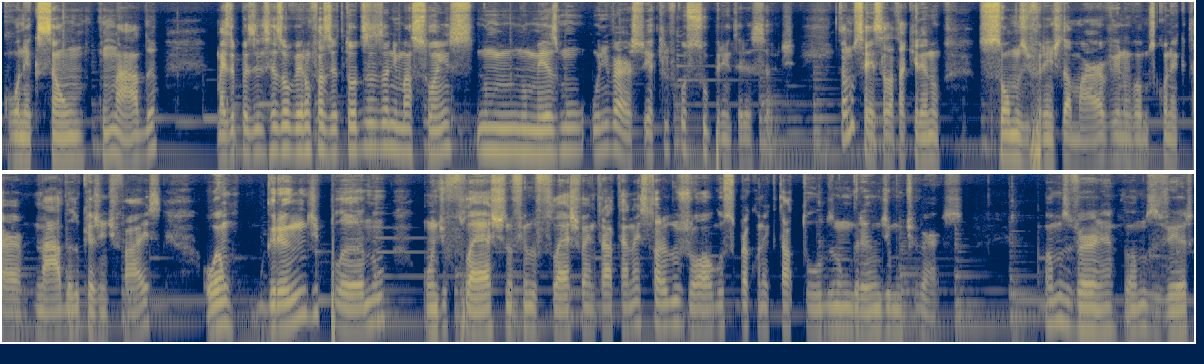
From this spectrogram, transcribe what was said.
conexão com nada, mas depois eles resolveram fazer todas as animações no, no mesmo universo e aquilo ficou super interessante. Eu não sei se ela tá querendo somos diferentes da Marvel e não vamos conectar nada do que a gente faz, ou é um grande plano onde o Flash, no filme do Flash, vai entrar até na história dos jogos para conectar tudo num grande multiverso. Vamos ver, né? Vamos ver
